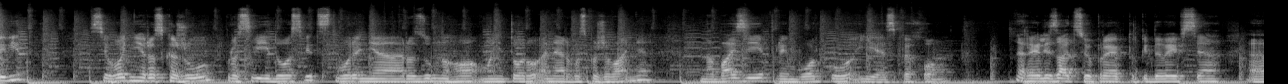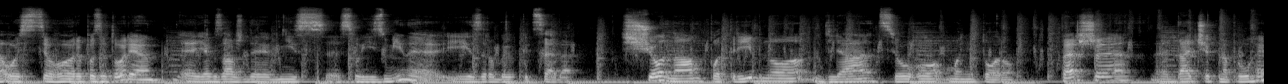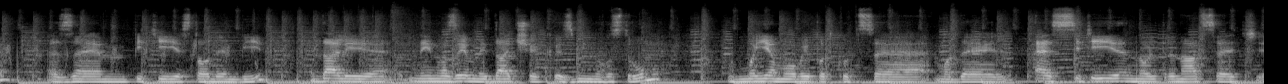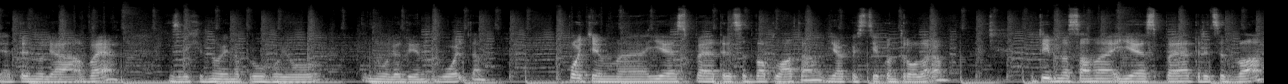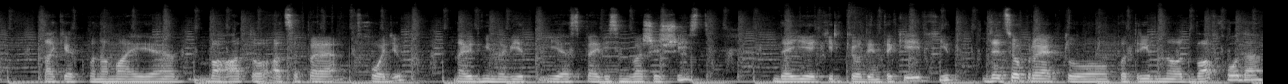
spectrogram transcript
привіт! Сьогодні розкажу про свій досвід створення розумного монітору енергоспоживання на базі фреймворку ESP Home. Реалізацію проєкту піддивився е, ось цього репозиторія, е, як завжди, вніс е, свої зміни і зробив під себе. Що нам потрібно для цього монітору? Перше е, датчик напруги ZMPT 101B. Далі неінвазивний датчик змінного струму. В моєму випадку це модель SCT 01330V з вихідною напругою 0,1 вольта. Потім е, ESP32 плата в якості контролера. Потрібно саме ESP32, так як вона має багато ACP входів, на відміну від ESP8266, де є тільки один такий вхід. Для цього проєкту потрібно два входа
